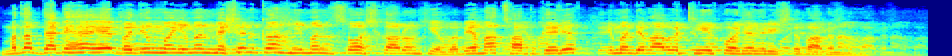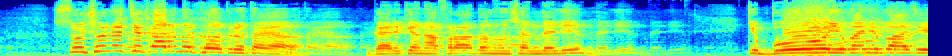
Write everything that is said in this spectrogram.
مطلب دپہ ہے بہ دم یمن مشن کان سوچ کرن کی بہ بیما ژھپ کرت یمن دما بہ ٹھیک پٹھن رشتہ پکنا سو چھن تہ کرن خاطر تیار گرکن افرادن ہن دلیل کہ بوئی ونہ بازے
